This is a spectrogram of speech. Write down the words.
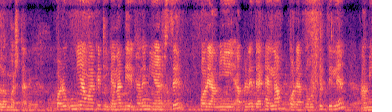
আলম মাস্টারে। পরে উনি আমাকে ঠিকানা দিয়ে এখানে নিয়ে আসছে। পরে আমি আপনাদের দেখাইলাম পরে আপনি ওষুধ দিলেন। আমি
